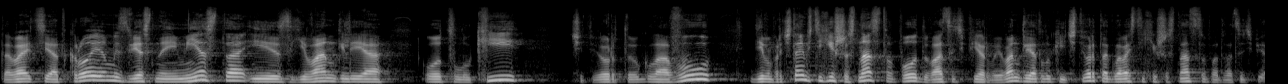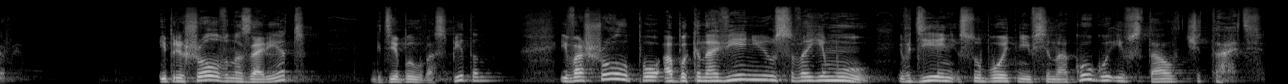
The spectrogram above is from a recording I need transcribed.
Давайте откроем известное место из Евангелия от Луки, четвертую главу, где мы прочитаем стихи 16 по 21. Евангелие от Луки, 4 глава, стихи 16 по 21. «И пришел в Назарет, где был воспитан, и вошел по обыкновению своему в день субботний в синагогу и встал читать.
